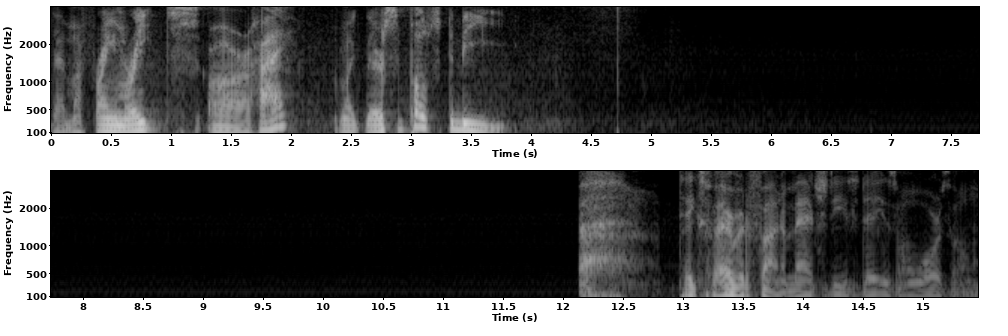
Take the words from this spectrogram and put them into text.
that my frame rates are high like they're supposed to be. Takes forever to find a match these days on Warzone.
